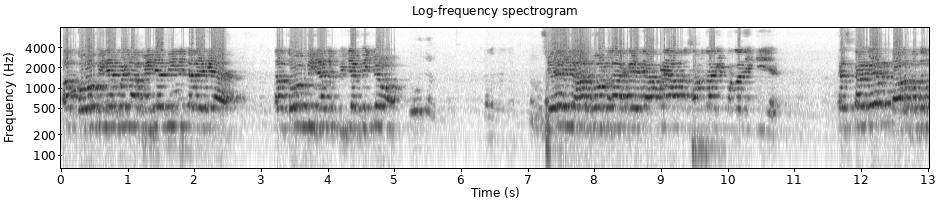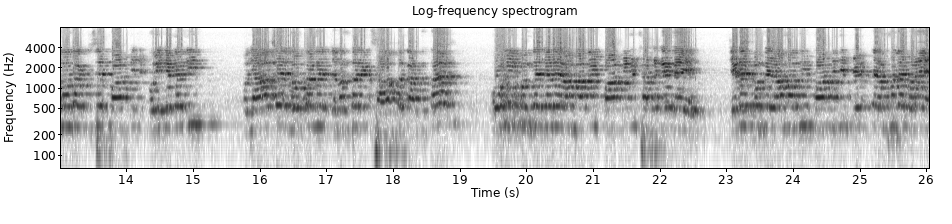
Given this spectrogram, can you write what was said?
ਆ ਦੋ ਮਹੀਨੇ ਪਹਿਲਾਂ ਬੀਜੇਪੀ ਚ ਚਲੇ ਗਿਆ, ਤਾਂ ਦੋ ਮਹੀਨਿਆਂ ਚ ਬੀਜੇਪੀ ਚੋਂ 6000 ਵੋਟ ਲਾ ਕੇ ਤੇ ਆਪਣੇ ਆਪ ਸਮਝਦਾ ਕਿ ਪਤਾ ਨਹੀਂ ਕੀ ਹੈ। ਇਸ ਕਰਕੇ ਦਲ ਬਦਲਣ ਦਾ ਕਿਸੇ ਪਾਰਟੀ 'ਚ ਕੋਈ ਜਗ੍ਹਾ ਨਹੀਂ। ਪੰਜਾਬ ਦੇ ਲੋਕਾਂ ਨੇ ਜਲੰਧਰ ਇੱਕ ਸਾਬਤ ਕਰ ਦਿੱਤਾ। ਉਹੀ ਬੰਦੇ ਜਿਹੜੇ ਆਮ ਆਦਮੀ ਪਾਰਟੀ ਨੂੰ ਛੱਡ ਕੇ ਗਏ। ਜਿਹੜੇ ਬੰਦੇ ਆਮ ਆਦਮੀ ਪਾਰਟੀ ਦੀ ਪਿੱਠ ਤੇ ਅਮਲੇ ਬਣੇ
